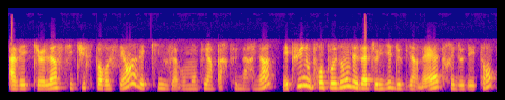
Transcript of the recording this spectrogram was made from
avec euh, l'Institut Sport Océan, avec qui nous avons monté un partenariat. Et puis nous proposons des ateliers de bien-être et de détente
